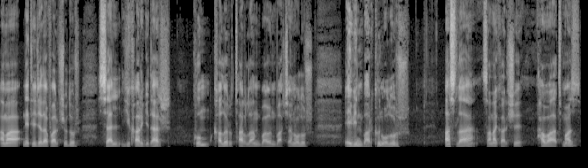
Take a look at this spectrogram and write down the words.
Ama neticede fark şudur. Sel yıkar gider. Kum kalır, tarlan, bağın, bahçen olur. Evin, barkın olur. Asla sana karşı hava atmaz.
